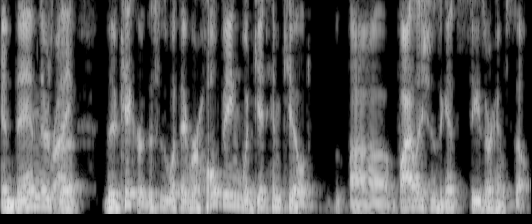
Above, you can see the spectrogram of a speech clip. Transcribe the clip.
And then there's right. the, the kicker. This is what they were hoping would get him killed. Uh, violations against Caesar himself,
